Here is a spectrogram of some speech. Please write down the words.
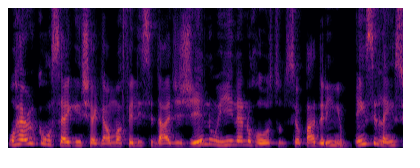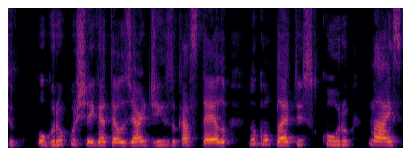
O Harry consegue enxergar uma felicidade genuína no rosto do seu padrinho. Em silêncio, o grupo chega até os jardins do castelo no completo escuro, mas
